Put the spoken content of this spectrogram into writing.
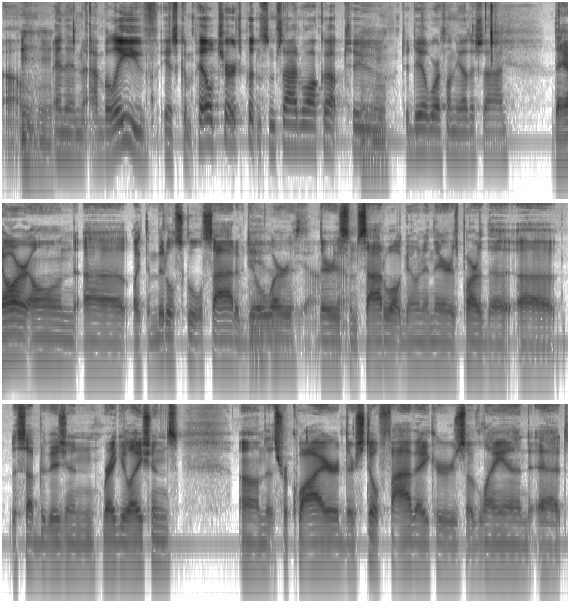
Um, Mm-hmm. And then I believe is Compelled Church putting some sidewalk up to Mm-hmm. to Dilworth on the other side. They are on uh, like the middle school side of Dilworth. yeah, there is some sidewalk going in there as part of the uh, the subdivision regulations um, that's required. There's still five acres of land at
